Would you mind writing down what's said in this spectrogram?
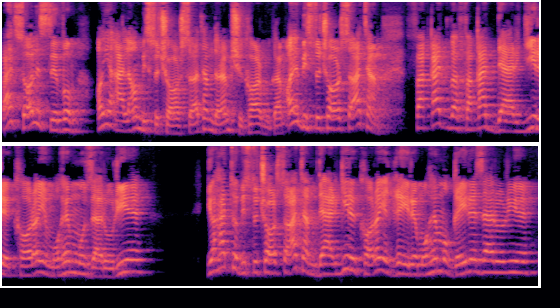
بعد سوال سوم آیا الان 24 ساعتم دارم چیکار می‌کنم؟ آیا 24 ساعتم فقط و فقط درگیر کارهای مهم و ضروریه؟ یا حتی 24 ساعتم درگیر کارهای غیر مهم و غیر ضروریه؟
